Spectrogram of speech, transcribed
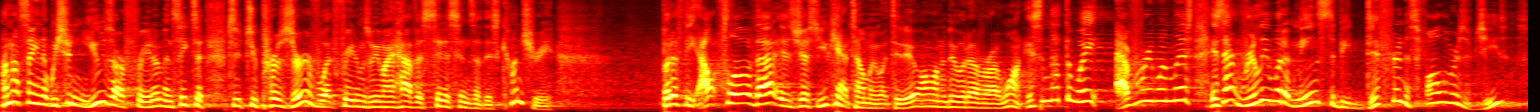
I'm not saying that we shouldn't use our freedom and seek to, to, to, preserve what freedoms we might have as citizens of this country. But if the outflow of that is just, you can't tell me what to do, I want to do whatever I want, isn't that the way everyone lives? Is that really what it means to be different as followers of Jesus?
